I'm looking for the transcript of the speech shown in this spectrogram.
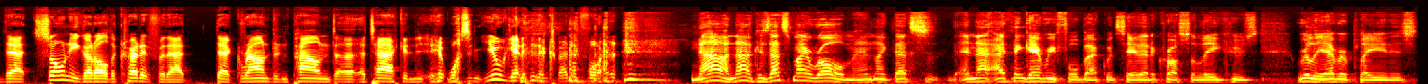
that Sony got all the credit for that that ground and pound uh, attack, and it wasn't you getting the credit for it. no, no, because that's my role, man. Like that's, and that, I think every fullback would say that across the league who's really ever played is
